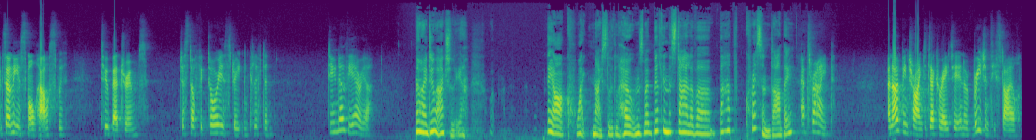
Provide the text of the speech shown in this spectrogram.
It's only a small house with two bedrooms, just off Victoria Street in Clifton. Do you know the area? No, I do actually. Uh, they are quite nice little homes, but built in the style of a Bath Crescent, aren't they? That's right. And I've been trying to decorate it in a Regency style,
